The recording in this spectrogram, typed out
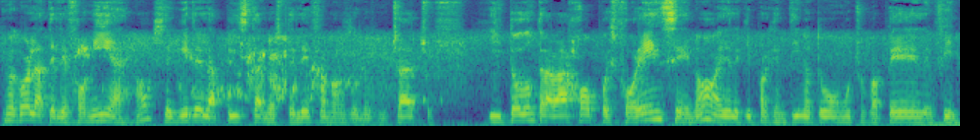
Yo me acuerdo la telefonía, ¿no? Seguirle la pista a los teléfonos de los muchachos y todo un trabajo pues forense, ¿no? Ahí el equipo argentino tuvo mucho papel, en fin.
